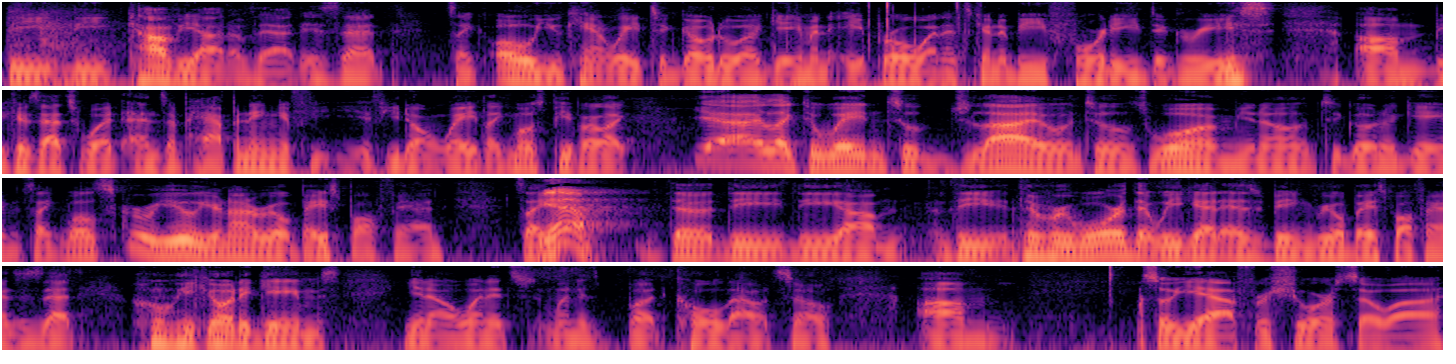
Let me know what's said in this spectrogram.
The the caveat of that is that it's like oh you can't wait to go to a game in April when it's going to be 40 degrees, um, because that's what ends up happening if you, if you don't wait. Like most people are like yeah I like to wait until July until it's warm you know to go to a game. It's like well screw you you're not a real baseball fan. It's like Yeah. the the the um the the reward that we get as being real baseball fans is that we go to games you know when it's when it's butt cold out so um so yeah for sure so uh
